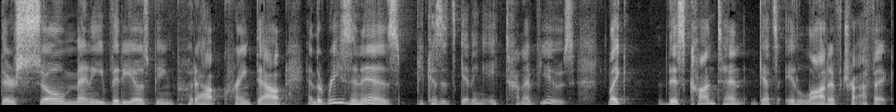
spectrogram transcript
there's so many videos being put out, cranked out. And the reason is because it's getting a ton of views. Like, this content gets a lot of traffic.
